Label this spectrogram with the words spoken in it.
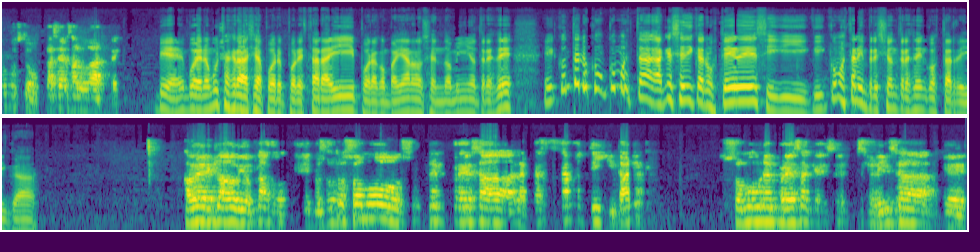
Un gusto, un placer saludarte. Bien, bueno, muchas gracias por, por, estar ahí, por acompañarnos en Dominio 3D. Eh, contanos cómo, está, a qué se dedican ustedes y, cómo está la impresión 3D en Costa Rica. A ver, Claudio, claro, eh, nosotros somos una empresa, la empresa se llama Digitalic, somos una empresa que se especializa en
